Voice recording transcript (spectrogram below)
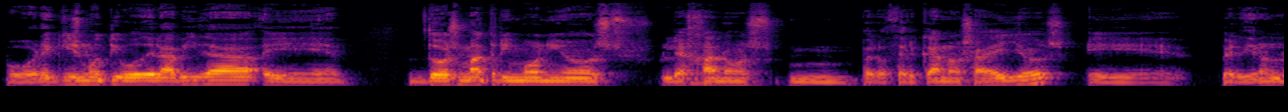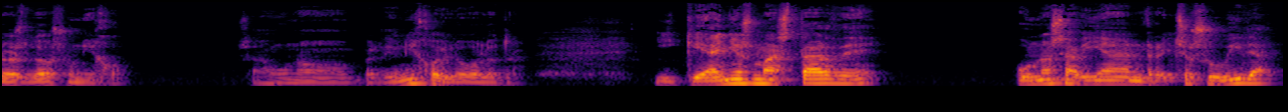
por X motivo de la vida, eh, dos matrimonios lejanos mm, pero cercanos a ellos eh, perdieron los dos un hijo. O sea, uno perdió un hijo y luego el otro. Y que años más tarde, unos habían rehecho su vida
